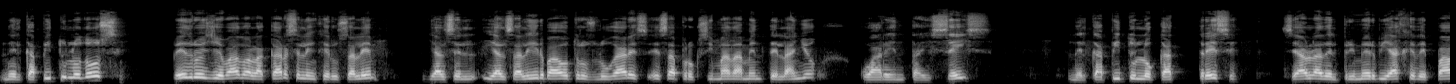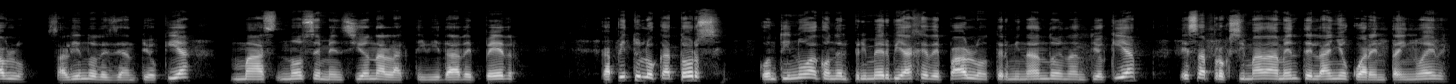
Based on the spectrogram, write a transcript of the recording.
En el capítulo 12, Pedro es llevado a la cárcel en Jerusalén y al, salir va a otros lugares. Es aproximadamente el año 46. En el capítulo 13 se habla del primer viaje de Pablo saliendo desde Antioquía, mas no se menciona la actividad de Pedro. Capítulo 14 continúa con el primer viaje de Pablo terminando en Antioquía, es aproximadamente el año 49.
